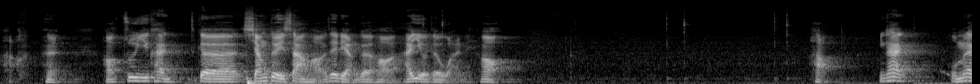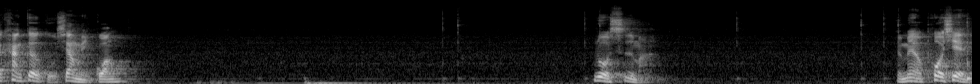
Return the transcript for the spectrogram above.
好，好，注意看这个相对上哈，这两个哈还有的玩呢哈。好，你看，我们来看个股，像美光弱势嘛，有没有破线？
